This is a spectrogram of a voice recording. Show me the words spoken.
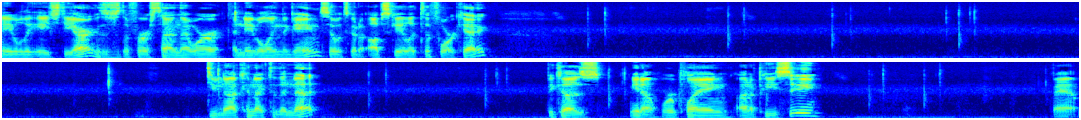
enable the HDR because this is the first time that we're enabling the game. So it's going to upscale it to 4K. Do not connect to the net because, you know, we're playing on a PC. Bam.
